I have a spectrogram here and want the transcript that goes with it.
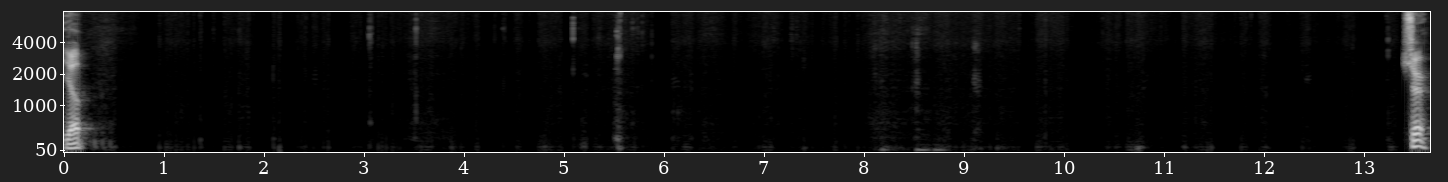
Yep. Sure.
